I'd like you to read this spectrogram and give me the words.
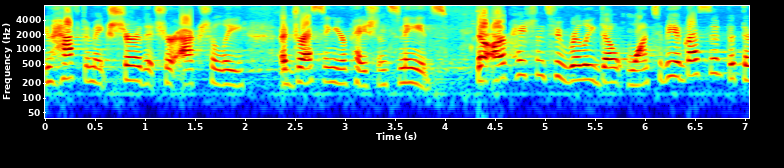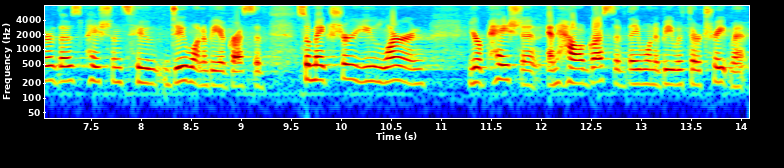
you have to make sure that you're actually addressing your patient's needs. There are patients who really don't want to be aggressive, but there are those patients who do want to be aggressive. So make sure you learn your patient and how aggressive they want to be with their treatment.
